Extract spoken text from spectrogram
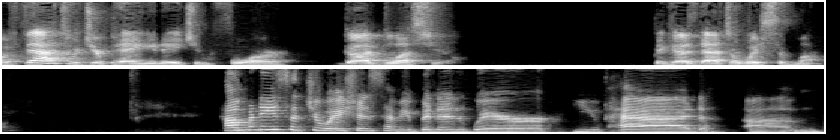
if that's what you're paying an agent for, God bless you, because that's a waste of money. How many situations have you been in where you've had um,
